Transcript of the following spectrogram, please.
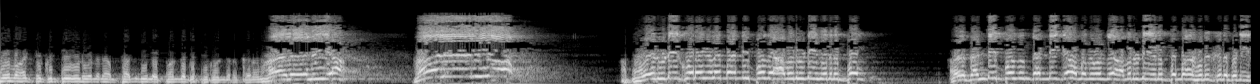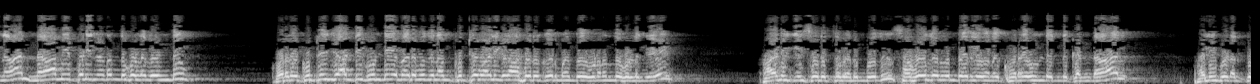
தேவாட்டு குட்டியோடு நாம் பந்தியில பங்கு பெற்றுக் கொண்டிருக்கிறோம் அவருடைய குறைகளை மன்னிப்பது அவருடைய விருப்பம். அதை தண்டிப்பதும் தண்டிக்காமல் வந்து அவருடைய விருப்பமாக இருக்கிறபடினால் நாம் எப்படி நடந்து கொள்ள வேண்டும். பிறரை குற்றம் சாட்டிக் கொண்டே வருவது நம் குற்றவாளிகளாக இருக்கிறோம் என்று உணர்ந்து கொள்ளுங்கள். காணிக்கை செலுத்த வரும்போது சகோதரன் பேரில் எனக்கு குறைவுண்டு உண்டு என்று கண்டால் பலிபடத்து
